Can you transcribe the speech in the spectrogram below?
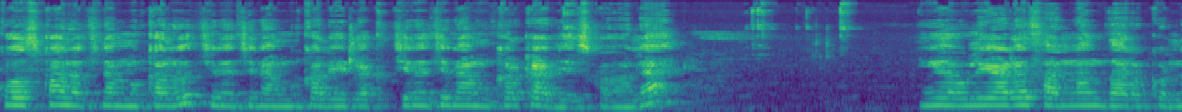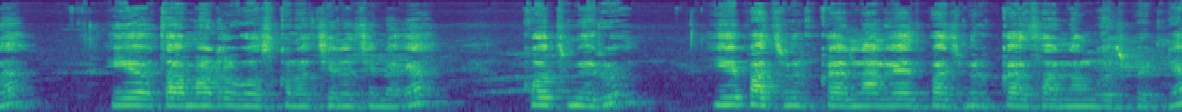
కోసుకొని వచ్చిన ముక్కలు చిన్న చిన్న ముక్కలు ఇట్లా చిన్న చిన్న ముక్కలు కట్ చేసుకోవాలి. ఇక ఉల్లిగడ్డ సన్నం తరుక్కున్న. ఇక టమాటాలు కోసుకున్న చిన్న చిన్నగా. కొత్తిమీర ఇక పచ్చిమిరపకాయలు నాలుగైదు పచ్చిమిరపకాయలు సన్నం కోసి పెట్టిన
